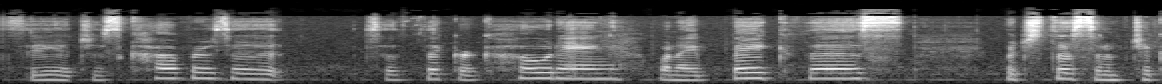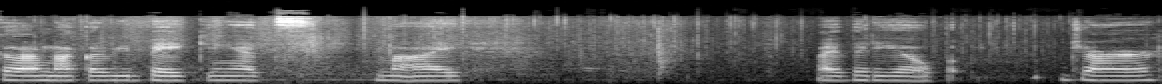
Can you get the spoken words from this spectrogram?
See it just covers it. It's a thicker coating. When I bake this, which this in particular I'm not going to be baking, it's my my video jar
